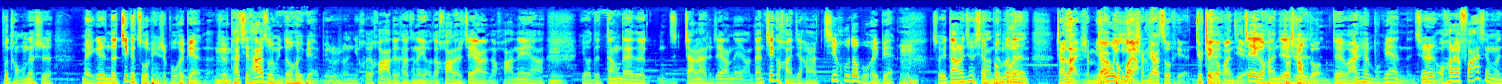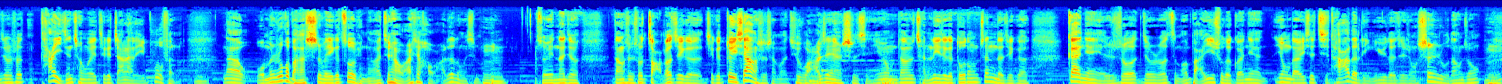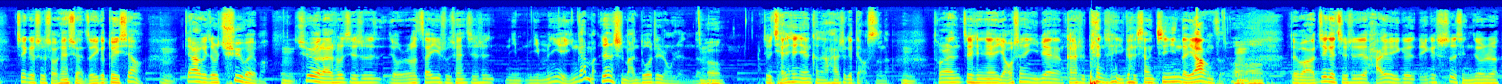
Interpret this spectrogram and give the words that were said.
不同的是，每个人的这个作品是不会变的，嗯就是他其他的作品都会变。比如说你绘画的，他可能有的画的是这样，有的画那样，嗯有的当代的嗯展览是这样那样，但这个环节好像几乎都不会变。嗯，所以当时就想能不能展览什么样，甭管什么样作品，就这个环节，这个环节都差不多对，完全不变的。其实嗯我后来发现嘛，就是说它已经成为这个展览的一部分了。嗯那我们如果把它视为一个作品的话，就想玩一些好玩的东西嘛。嗯所以那就当时说找到这个这个对象是什么，去玩这件事情。因为我们当时成立这个多动症的这个概念，也是说，就是说怎么把艺术的观念用到一些其他的领域的这种渗入当中。嗯，这个是首先选择一个对象，嗯第二个就是趣味嘛。嗯趣味来说，其实有时候在艺术圈，其实你你们也应该蛮认识蛮多这种人的。嗯就前些年可能还是个屌丝呢，嗯突然这些年摇身一变，开始变成一个像精英的样子，哦，对吧？这个其实还有一个一个事情就是。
